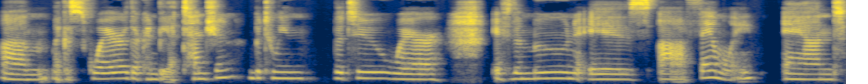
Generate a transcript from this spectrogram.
um, like a square, there can be a tension between the two where if the moon is uh, family and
